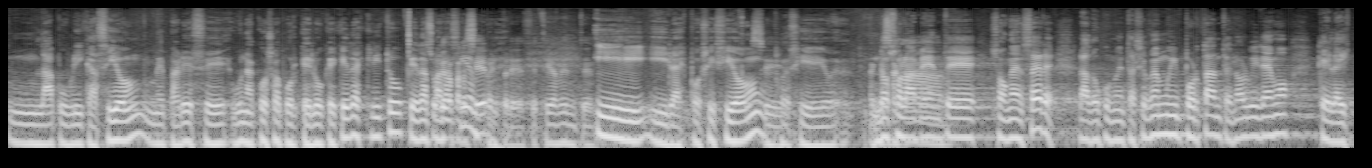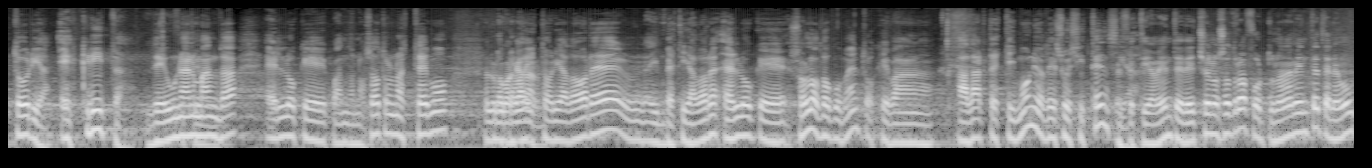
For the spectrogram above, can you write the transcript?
La publicación me parece una cosa porque lo que queda escrito queda, para, siempre. efectivamente. Y, la exposición, pues sí, no solamente son en seres, la documentación es muy importante, no olvidemos que la historia escrita de una hermandad es lo que cuando nosotros no estemos, lo, que, los historiadores, los investigadores, es lo que son los documentos que van a dar testimonio de su existencia. Efectivamente, de hecho nosotros afortunadamente tenemos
